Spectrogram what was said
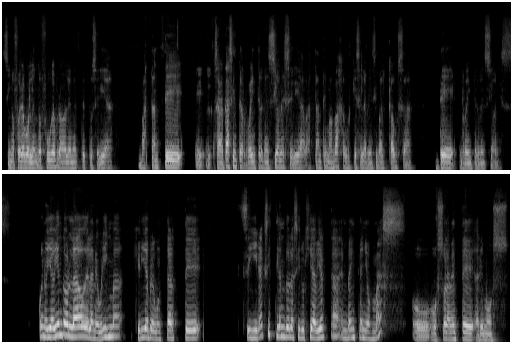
Si no fuera por la endofuga, probablemente esto sería bastante, eh, o sea, la tasa de reintervenciones sería bastante más baja porque esa es la principal causa de reintervenciones. Bueno, y habiendo hablado del aneurisma, quería preguntarte, ¿seguirá existiendo la cirugía abierta en 20 años más o, o solamente haremos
